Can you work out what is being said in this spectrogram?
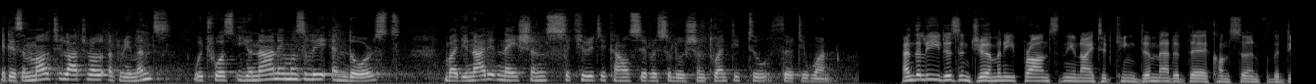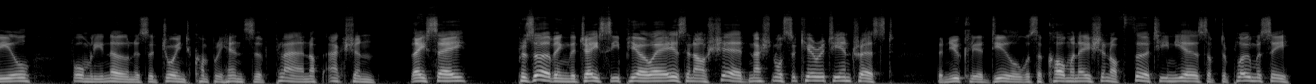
It is a multilateral agreement which was unanimously endorsed by the United Nations Security Council Resolution 2231. And the leaders in Germany, France, and the United Kingdom added their concern for the deal, formerly known as a Joint Comprehensive Plan of Action. They say, preserving the JCPOA is in our shared national security interest. The nuclear deal was a culmination of 13 years of diplomacy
